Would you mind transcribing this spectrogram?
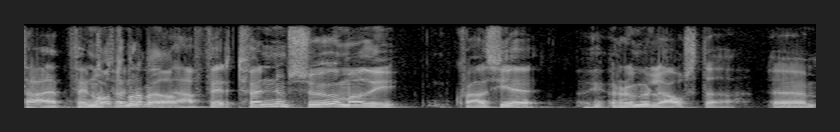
það fer, með það. fer tvennum sögum á því hvað sé raunverulega ástæða. Um,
